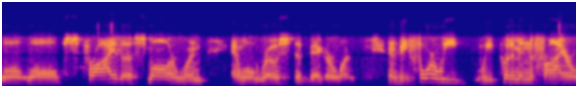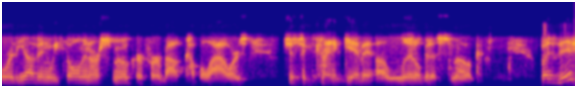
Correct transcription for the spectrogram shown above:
we'll, we'll fry the smaller one and we'll roast the bigger one. And before we, we put them in the fryer or the oven, we throw them in our smoker for about a couple hours just to kind of give it a little bit of smoke. But this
